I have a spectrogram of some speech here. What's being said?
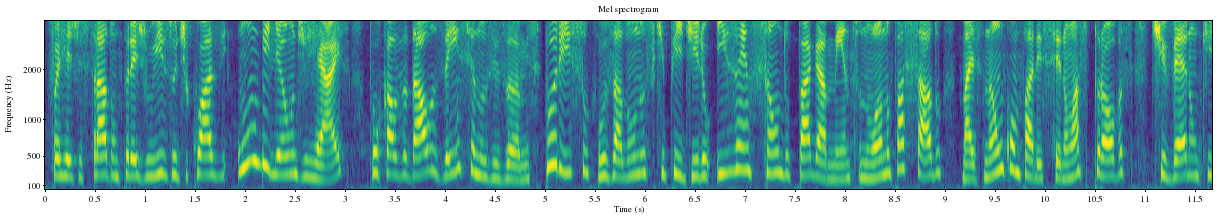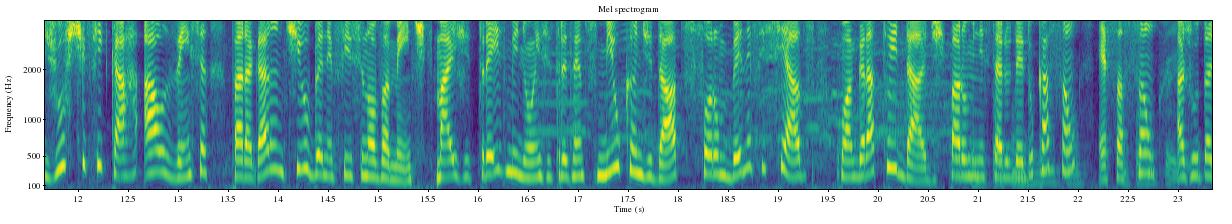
foi registrado um prejuízo de quase um bilhão de reais por causa da ausência nos exames. Por isso, os alunos que pediram isenção do pagamento no ano passado, mas não compareceram às provas, tiveram que justificar a ausência para garantir o benefício novamente. Mais de 3 milhões e 300 mil candidatos foram beneficiados com a gratuidade. Para o Ministério da Educação, essa ação ajuda a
